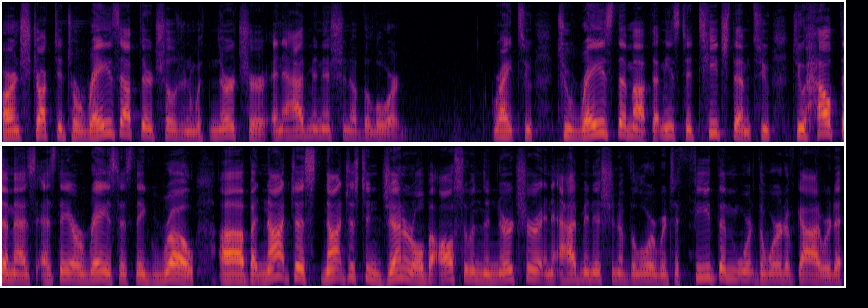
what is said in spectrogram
are instructed to raise up their children with nurture and admonition of the Lord right? To, to raise them up. That means to teach them, to, to help them as, as they are raised, as they grow. Uh, but not just, not just in general, but also in the nurture and admonition of the Lord. We're to feed them the Word of God. We're to,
